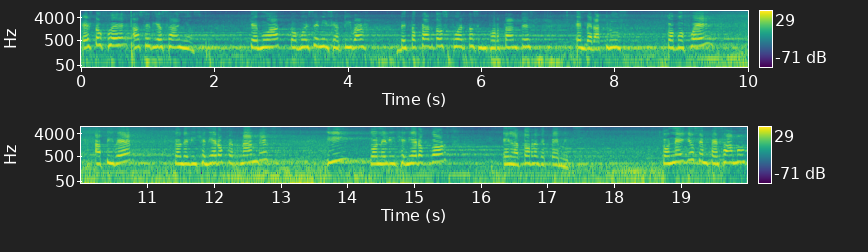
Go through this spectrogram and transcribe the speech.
Esto fue hace 10 años que MOAC tomó esa iniciativa de tocar dos puertas importantes en Veracruz, como fue APIVER con el ingeniero Fernández y con el ingeniero Kors en la torre de Pemex. Con ellos empezamos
